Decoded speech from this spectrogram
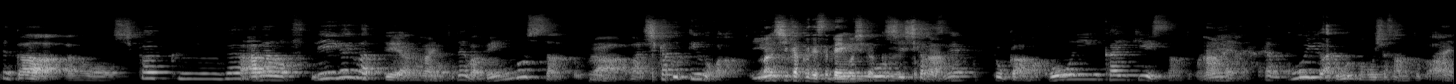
なんか、あの、資格が、あ、まあ、あの、例外はあって、あの、はい例えば弁護士さんとか、まあ、資格っていうのかなまあ、資格ですね、弁護士資格。弁護士資格ですね。とか、まあ、公認会計士さんとかね。あはいはいはいなんかこういう、あと、まあ、お医者さんとか、はい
